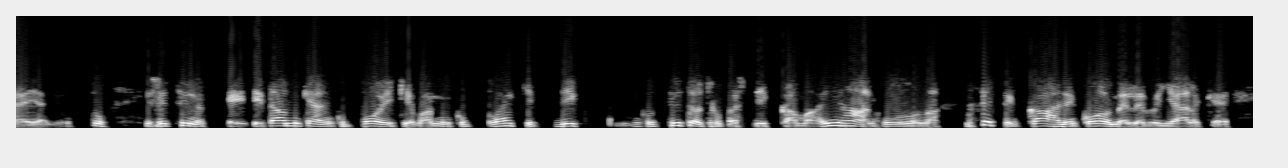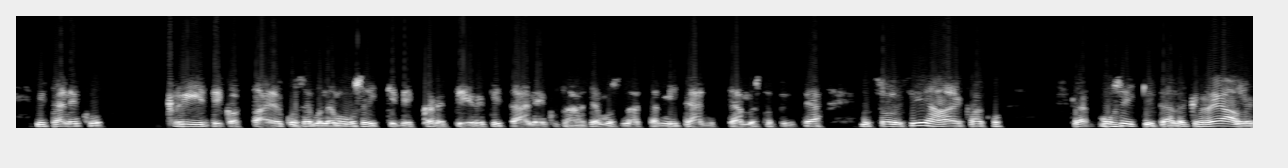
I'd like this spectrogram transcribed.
meidän juttu. Ja sitten sinne, ei, ei tämä ole mikään niin poikia, vaan niin kuin poikki, dik, niin kuin tytöt rupesivat dikkaamaan ihan hulluna näiden kahden, kolmen levyn jälkeen, mitä niin kuin kriitikot tai joku semmoinen musiikkidikkaripiiri pitää niin kuin vähän semmoisena, että mitä nyt tämmöistä pitää. Mutta se oli siihen aikaan, kun sitä musiikkia täällä reaali,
